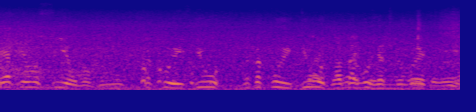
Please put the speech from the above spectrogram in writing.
Я б его съел бы. Ну, какой идиот, ну какой идиот на дороге открывает дверь.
